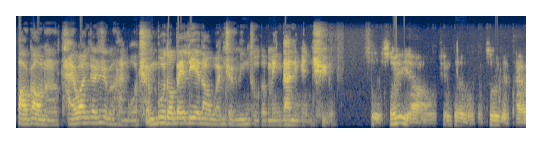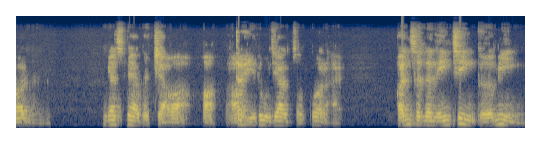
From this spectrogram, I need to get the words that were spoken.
报告呢，台湾跟日本、韩国全部都被列到完全民主的名单里面去了。是，所以啊，我觉得我们作为一个台湾人，应该是非常的骄傲啊，然后一路这样走过来，完成了宁静革命、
